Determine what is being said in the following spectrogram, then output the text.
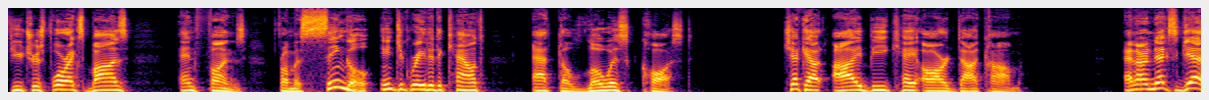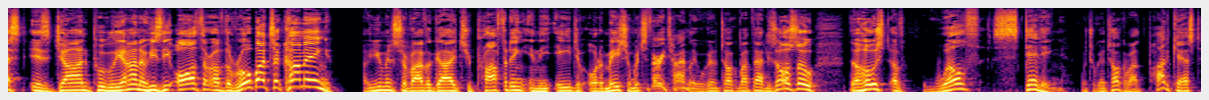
futures, forex, bonds, and funds from a single integrated account at the lowest cost. Check out ibkr.com. And our next guest is John Pugliano. He's the author of The Robots Are Coming, a human survival guide to profiting in the age of automation, which is very timely. We're going to talk about that. He's also the host of Wealth Steading, which we're going to talk about, the podcast,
